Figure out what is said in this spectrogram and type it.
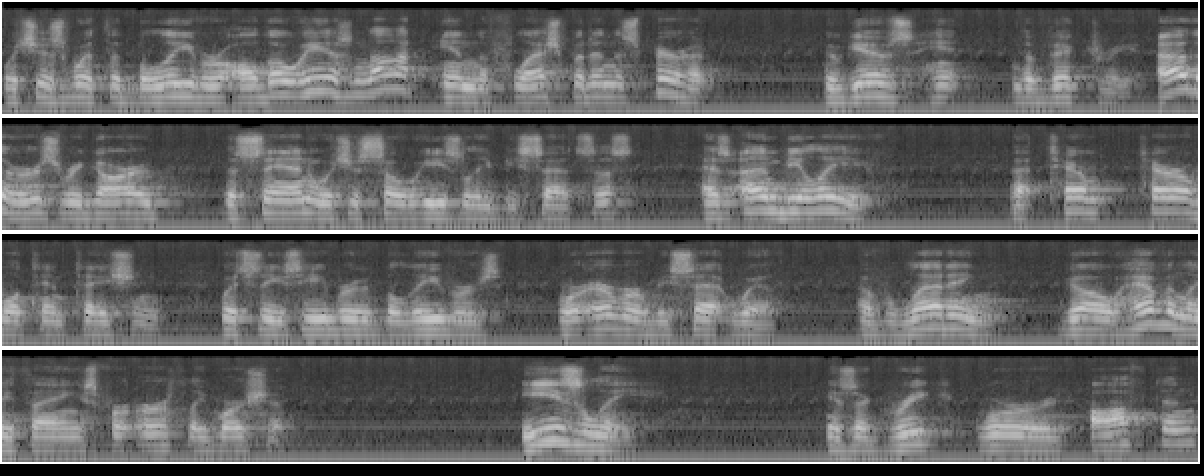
which is with the believer, although he is not in the flesh but in the spirit, who gives him the victory. Others regard the sin which is so easily besets us as unbelief that ter- terrible temptation which these Hebrew believers were ever beset with of letting go heavenly things for earthly worship. Easily is a Greek word often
